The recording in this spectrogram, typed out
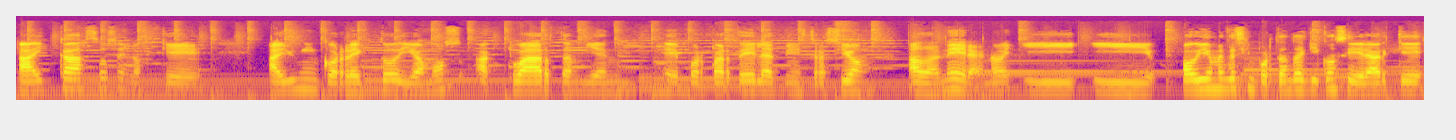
hay casos en los que hay un incorrecto, digamos, actuar también eh, por parte de la administración aduanera, ¿no? Y, y, obviamente es importante aquí considerar que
